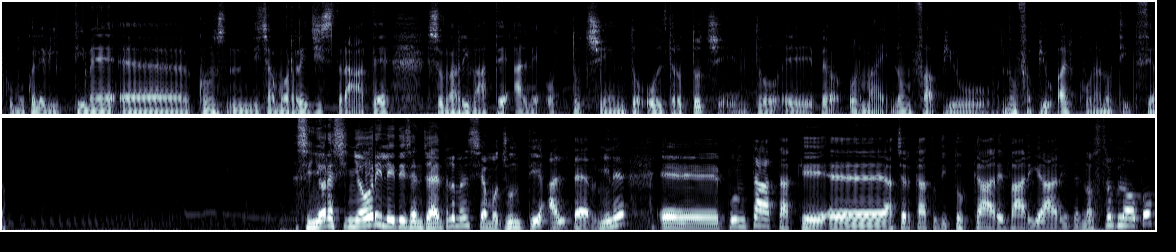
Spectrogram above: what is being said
comunque le vittime eh, con, diciamo registrate sono arrivate alle 800 oltre 800 e però ormai non fa più, non fa più alcuna notizia Signore e signori, ladies and gentlemen, siamo giunti al termine, eh, puntata che eh, ha cercato di toccare varie aree del nostro globo.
